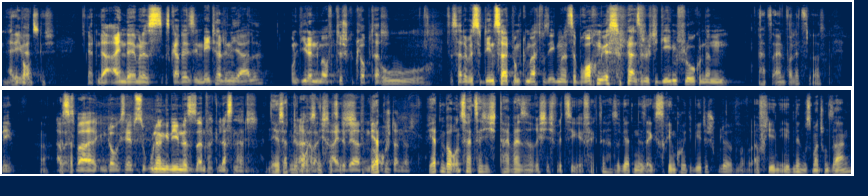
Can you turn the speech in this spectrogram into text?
Ja, die wir, wir hatten da einen, der immer das, es gab ja diese Meterlineale und die dann immer auf den Tisch gekloppt hat. Uh. Das hat er bis zu dem Zeitpunkt gemacht, wo es irgendwann zerbrochen ist und dann so durch die Gegend flog und dann, Hat es einen verletzt was? nee. Ja, Aber das es war ihm, glaube ich, selbst so unangenehm, dass es einfach gelassen hat. Nee, das hatten wir bei uns aber nicht. Kreide werfen wir, hatten, Standard. wir hatten bei uns tatsächlich teilweise richtig witzige Effekte. Also wir hatten eine extrem kultivierte Schule auf vielen Ebenen, muss man schon sagen.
